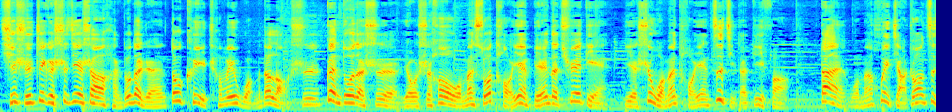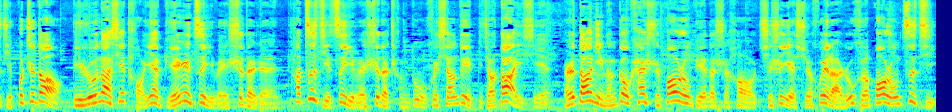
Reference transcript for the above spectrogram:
其实这个世界上很多的人都可以成为我们的老师，更多的是有时候我们所讨厌别人的缺点，也是我们讨厌自己的地方，但我们会假装自己不知道。比如那些讨厌别人自以为是的人，他自己自以为是的程度会相对比较大一些。而当你能够开始包容别人的时候，其实也学会了如何包容自己。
